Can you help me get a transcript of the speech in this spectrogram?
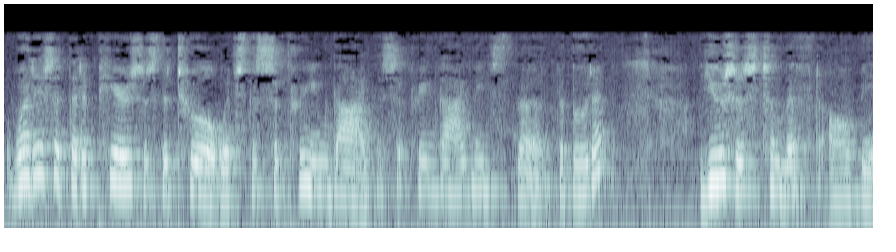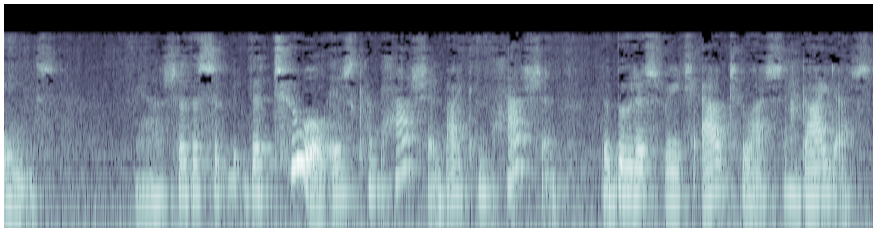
what is it that appears as the tool which the Supreme Guide, the Supreme Guide means the, the Buddha, uses to lift all beings? Yeah, so the, the tool is compassion. By compassion, the Buddhists reach out to us and guide us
